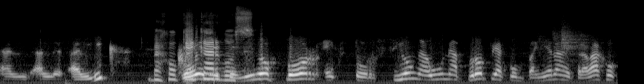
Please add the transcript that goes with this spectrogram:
al, al, ¿Bajo qué fue cargos? detenido por extorsión a una propia compañera de trabajo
